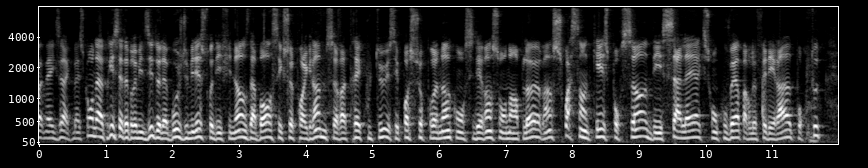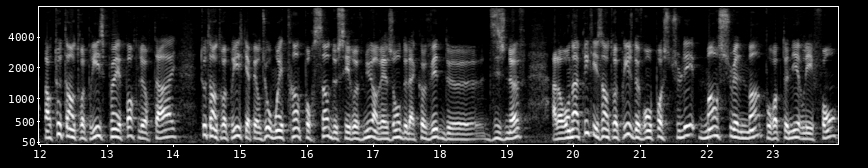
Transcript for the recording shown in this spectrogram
Oui, mais exact. Mais ce qu'on a appris cet après-midi de la bouche du ministre des Finances, d'abord, c'est que ce programme sera très coûteux et c'est pas surprenant considérant son ampleur. Hein. 75% des salaires qui seront couverts par le fédéral pour toute, dans toute entreprise, peu importe leur taille, toute entreprise qui a perdu au moins 30% de ses revenus en raison de la COVID-19. Alors, on a appris que les entreprises devront postuler mensuellement pour obtenir les fonds.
